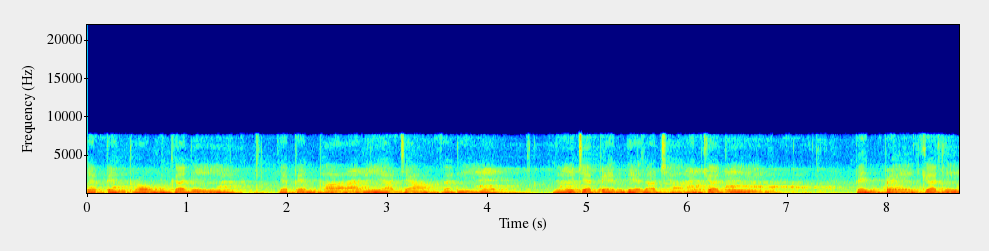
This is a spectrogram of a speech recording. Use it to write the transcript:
จะเป็นพรหมก็ดี จะเป็นพระอริยเจ้าก็ดี หรือจะเป็นเดรัจฉานก็ดี เป็นเปรตก็ดี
